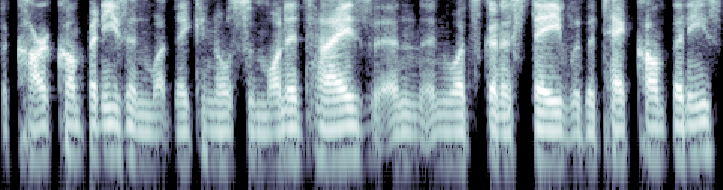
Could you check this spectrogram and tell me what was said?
the car companies and what they can also monetize, and, and what's going to stay with the tech companies?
